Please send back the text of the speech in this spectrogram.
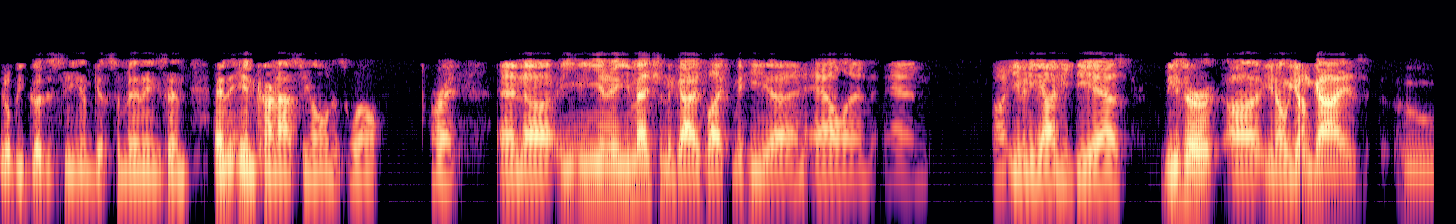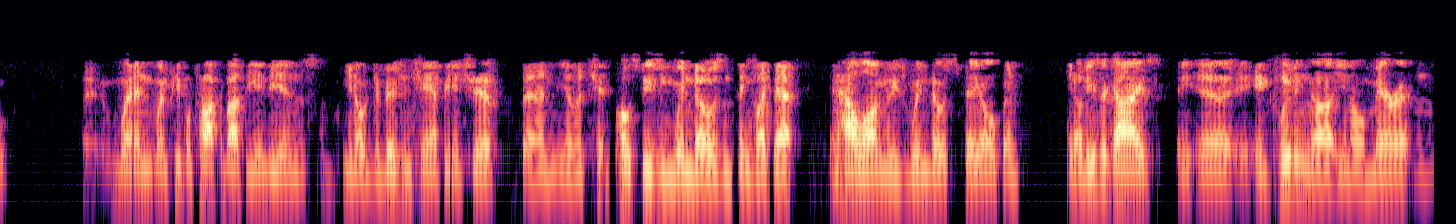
it'll be good to see him get some innings and and Encarnacion as well. All right. And uh you, you know, you mentioned the guys like Mejia and Allen and uh even Yandy Diaz. These are uh you know, young guys who when when people talk about the Indians, you know, division championship and you know the ch- postseason windows and things like that, and how long do these windows stay open? You know, these are guys, uh, including uh, you know Merritt and,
